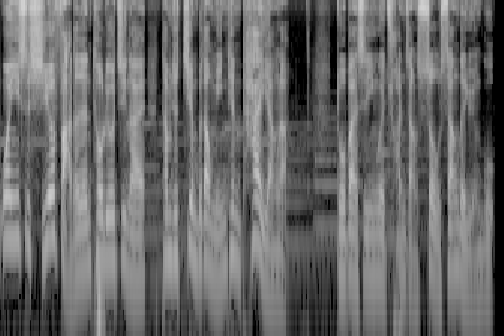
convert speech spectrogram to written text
万一是席尔法的人偷溜进来，他们就见不到明天的太阳了。多半是因为船长受伤的缘故。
